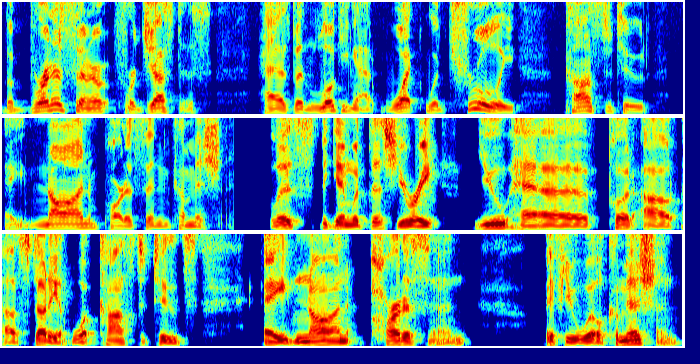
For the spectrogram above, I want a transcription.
The Brennan Center for Justice has been looking at what would truly constitute a nonpartisan commission. Let's begin with this, Yuri. You have put out a study of what constitutes a nonpartisan, if you will, commission.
